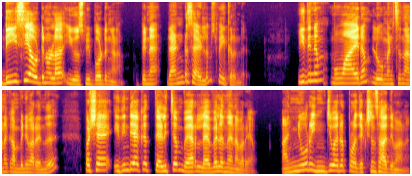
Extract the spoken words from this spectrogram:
ഡി സി ഔട്ടിനുള്ള യു എസ് ബി പോർട്ടും കാണാം. പിന്നെ രണ്ട് സൈഡിലും സ്പീക്കർ ഉണ്ട്. ഇതിനും മൂവായിരം ലൂമൻസ് എന്നാണ് കമ്പനി പറയുന്നത്. പക്ഷേ ഇതിന്റെയൊക്കെ തെളിച്ചം വേറെ ലെവൽ എന്ന് തന്നെ പറയാം. അഞ്ഞൂറ് ഇഞ്ച് വരെ പ്രൊജക്ഷൻ സാധ്യമാണ്.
